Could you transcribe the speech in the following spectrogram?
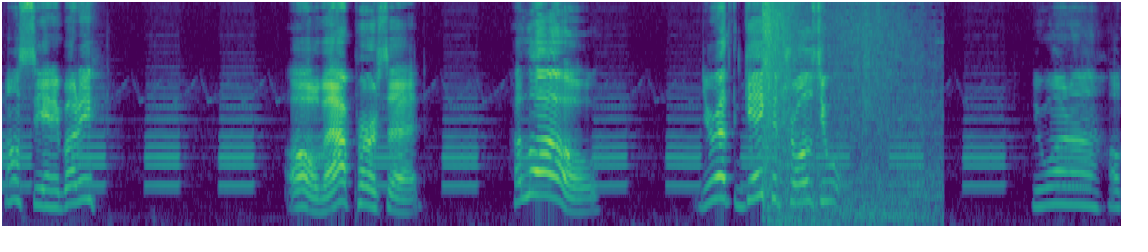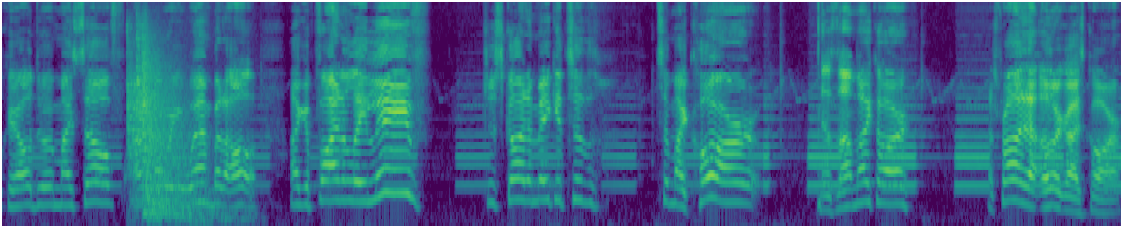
I don't see anybody. Oh, that person. Hello! You're at the gate controls. You... You wanna... Okay, I'll do it myself. I don't know where you went, but I'll... I can finally leave! Just gotta make it to the, to my car. That's not my car. That's probably that other guy's car.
